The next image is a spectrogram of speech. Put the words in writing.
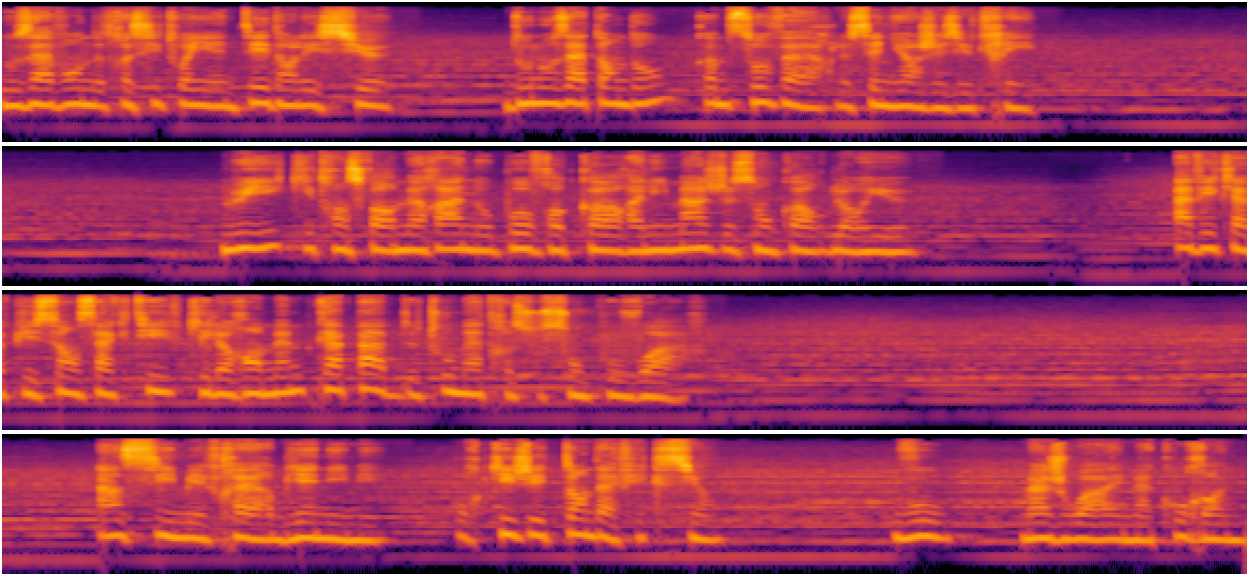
nous avons notre citoyenneté dans les cieux, d'où nous attendons comme Sauveur le Seigneur Jésus-Christ lui qui transformera nos pauvres corps à l'image de son corps glorieux, avec la puissance active qui le rend même capable de tout mettre sous son pouvoir. Ainsi, mes frères bien-aimés, pour qui j'ai tant d'affection, vous, ma joie et ma couronne,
